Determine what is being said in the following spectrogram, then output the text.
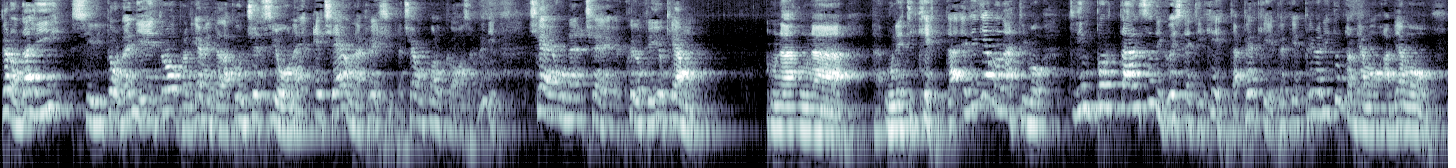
Però da lì si ritorna indietro praticamente alla concezione e c'è una crescita, c'è un qualcosa. Quindi c'è, un, c'è quello che io chiamo una, una, un'etichetta e vediamo un attimo l'importanza di questa etichetta. Perché? Perché prima di tutto abbiamo, abbiamo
